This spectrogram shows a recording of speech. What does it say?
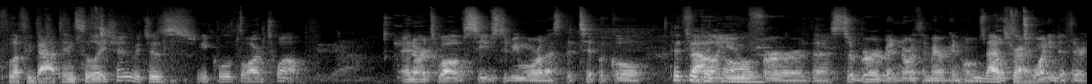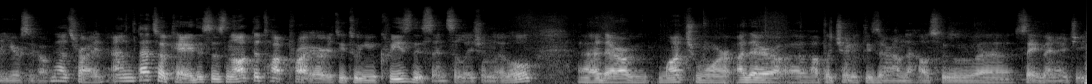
fluffy batt insulation, which is equal to R12. And R12 seems to be more or less the typical, The value for the suburban North American homes That's built right. 20 to 30 years ago. That's right. And that's okay. This is not the top priority to increase this insulation level. Uh, there are much more other uh, opportunities around the house to uh, save energy.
